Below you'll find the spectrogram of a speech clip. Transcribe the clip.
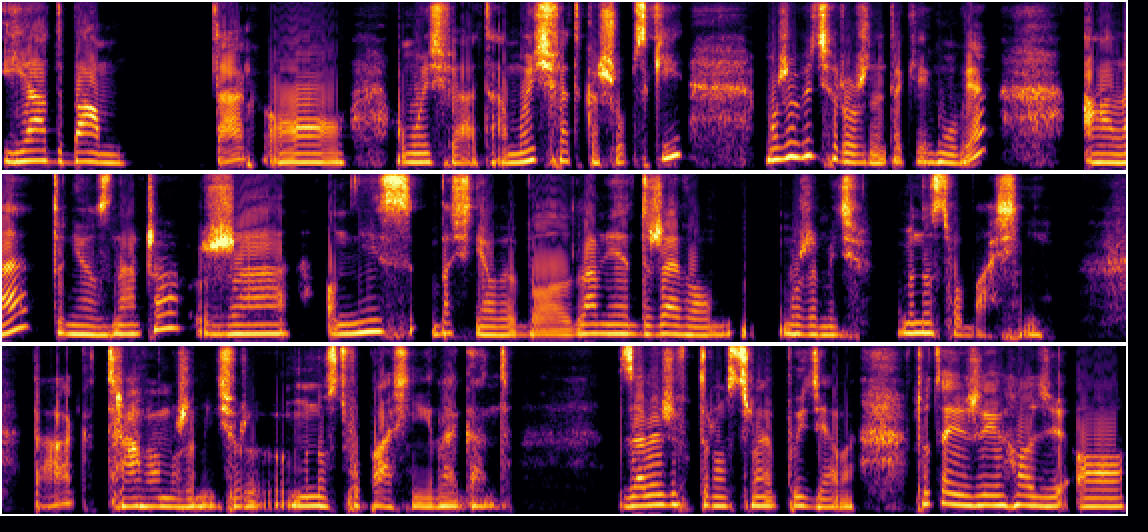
ja dbam tak, o, o mój świat. A mój świat kaszubski może być różny, tak jak mówię, ale to nie oznacza, że on nie jest baśniowy, bo dla mnie drzewo może mieć mnóstwo baśni. Tak, trawa może mieć mnóstwo baśni i legend. Zależy, w którą stronę pójdziemy. Tutaj, jeżeli chodzi o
